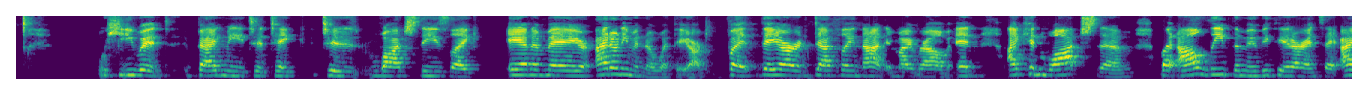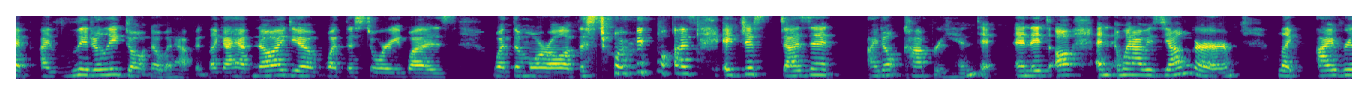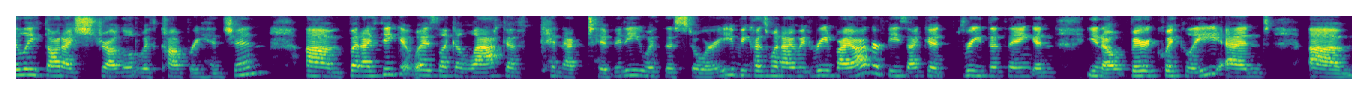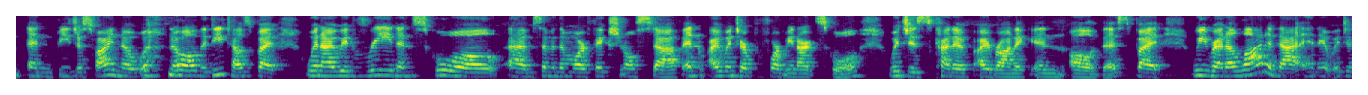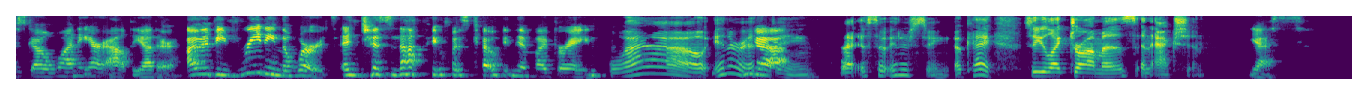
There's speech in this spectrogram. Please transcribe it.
he would beg me to take to watch these like anime or I don't even know what they are, but they are definitely not in my realm. And I can watch them, but I'll leave the movie theater and say, I I literally don't know what happened. Like I have no idea what the story was, what the moral of the story was. It just doesn't I don't comprehend it. And it's all and when I was younger, like I really thought I struggled with comprehension. Um, but I think it was like a lack of connectivity with the story mm-hmm. because when I would read biographies, I could read the thing and, you know, very quickly and um, and be just fine, know know all the details. But when I would read in school um, some of the more fictional stuff, and I went to a performing arts school, which is kind of ironic in all of this, but we read a lot of that, and it would just go one ear out the other. I would be reading the words, and just nothing was going in my brain. Wow, interesting. Yeah. That is so interesting. Okay, so you like dramas and action? Yes.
